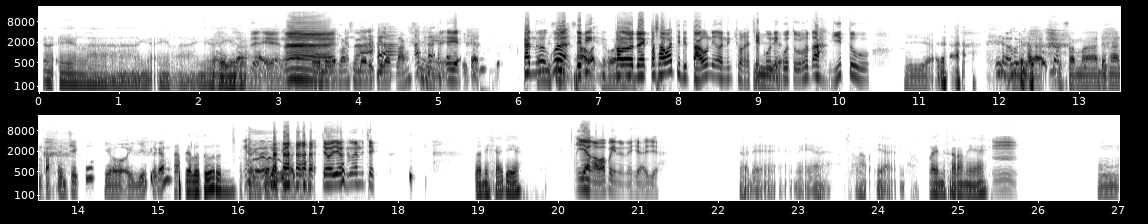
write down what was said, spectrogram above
ya elah ya elah ya udah ya. Iya, ya. nah, langsung dari pilot langsung nih. Iya. ya kan? Kan Kan gua, naik jadi kalau nih. naik pesawat jadi tahu nih oh ini cuaca ceko nih Iya. gue turun ah gitu. Iya. Ya Iya, udah. bersama dengan Kapten Ceko. Yo, gitu kan. kenapa lu turun Coba, coba, gimana cek? Indonesia aja ya Iya nggak apa-apa Indonesia aja. ya udah nih ya selam ya lain sekarang nih ya Hmm. Hmm.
